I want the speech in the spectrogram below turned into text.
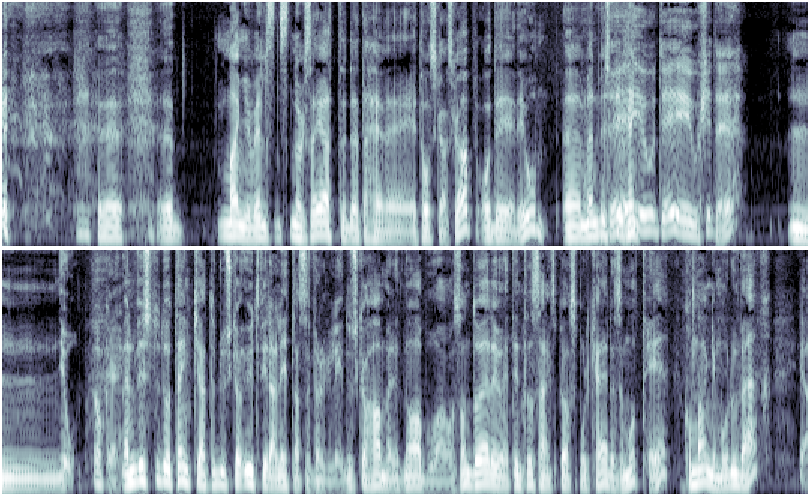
Eh, eh, mange vil nok si at dette her er toskeskap, og det er det jo. Eh, Men hvis det, er jo, det er jo ikke det. Mm, jo. Okay. Men hvis du da tenker at du skal utvide litt, selvfølgelig, du skal ha med litt naboer og sånn, da er det jo et interessant spørsmål. Hva er det som må til? Hvor mange må du være? Ja,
